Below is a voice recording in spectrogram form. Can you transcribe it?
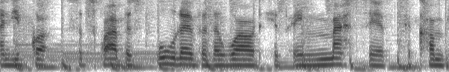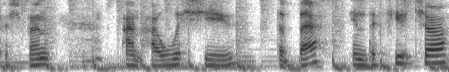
and you've got subscribers all over the world is a massive accomplishment. And I wish you the best in the future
